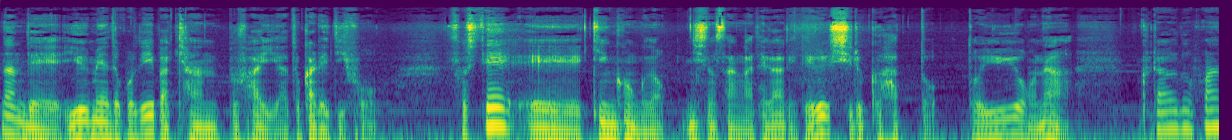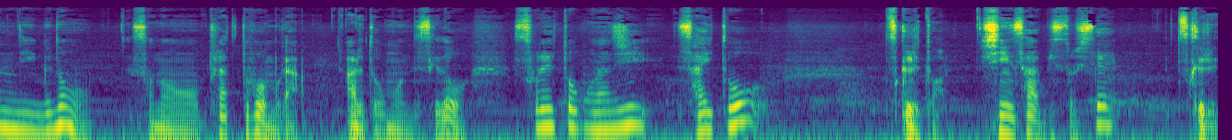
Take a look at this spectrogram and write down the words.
なんで、有名なところで言えば、キャンプファイヤーとか READYFOR。そして、えー、キングコングの西野さんが手掛けているシルクハットというような、クラウドファンディングの、その、プラットフォームがあると思うんですけど、それと同じサイトを作ると。新サービスとして作るっ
